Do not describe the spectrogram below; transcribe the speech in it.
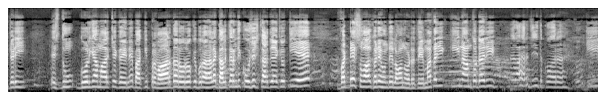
ਜਿਹੜੀ ਇਸ ਨੂੰ ਗੋਲੀਆਂ ਮਾਰ ਕੇ ਗਏ ਨੇ। ਬਾਕੀ ਪਰਿਵਾਰ ਦਾ ਰੋ ਰੋ ਕੇ ਬੁਰਾ ਹਾਲ ਹੈ। ਗੱਲ ਕਰਨ ਦੀ ਕੋਸ਼ਿਸ਼ ਕਰਦੇ ਆ ਕਿਉਂਕਿ ਇਹ ਵੱਡੇ ਸਵਾਲ ਖੜੇ ਹੁੰਦੇ ਲਾਅਨ ਆਰਡਰ ਤੇ। ਮਾਤਾ ਜੀ, ਕੀ ਨਾਮ ਤੁਹਾਡਾ ਜੀ? ਮੇਰਾ ਹਰਜੀਤ ਕੌਰ। ਕੀ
